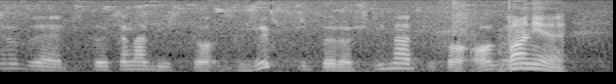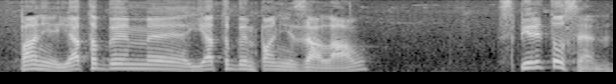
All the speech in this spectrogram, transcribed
nie rozumiem, czy to kanabis to grzyb, czy to roślina, czy to olej? Panie, panie, ja to bym, e, ja to bym panie zalał spirytusem.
